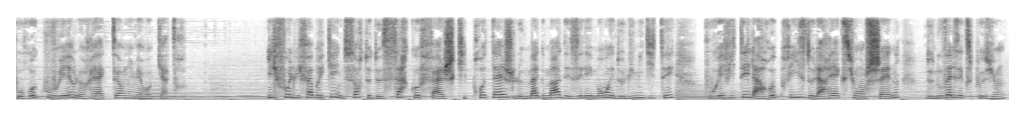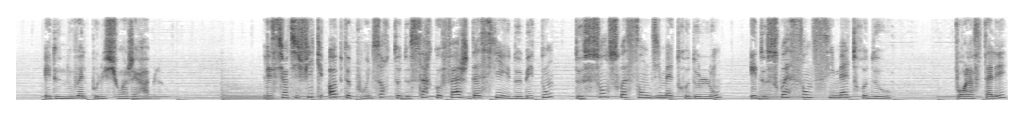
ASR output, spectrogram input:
pour recouvrir le réacteur numéro 4. Il faut lui fabriquer une sorte de sarcophage qui protège le magma des éléments et de l'humidité pour éviter la reprise de la réaction en chaîne, de nouvelles explosions et de nouvelles pollutions ingérables. Les scientifiques optent pour une sorte de sarcophage d'acier et de béton de 170 mètres de long et de 66 mètres de haut. Pour l'installer,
